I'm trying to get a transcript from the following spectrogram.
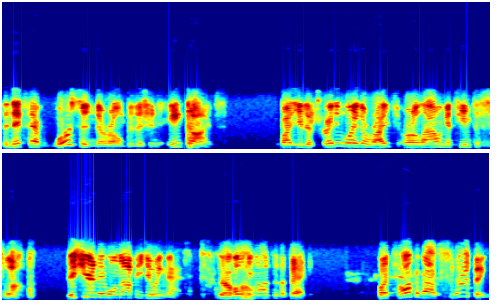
the Knicks have worsened their own position eight times by either trading away the rights or allowing a team to swap. This year they will not be doing that. They're holding on to the pick. But talk about swapping.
